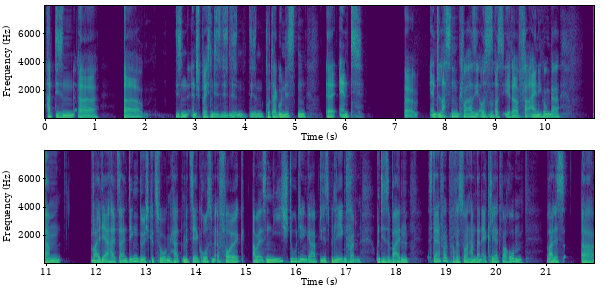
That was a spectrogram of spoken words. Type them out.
hat diesen, äh, äh, diesen entsprechend diesen, diesen, diesen, Protagonisten äh, ent, äh, entlassen quasi aus, Mhm. aus ihrer Vereinigung da. Ähm, weil der halt sein Ding durchgezogen hat mit sehr großem Erfolg, aber es nie Studien gab, die das belegen konnten. Und diese beiden Stanford-Professoren haben dann erklärt, warum. Weil es äh,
